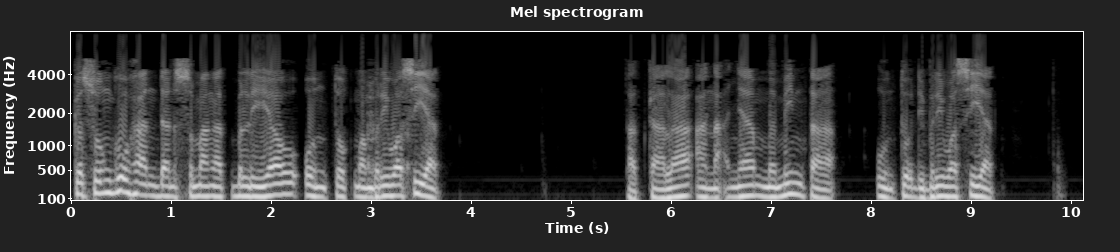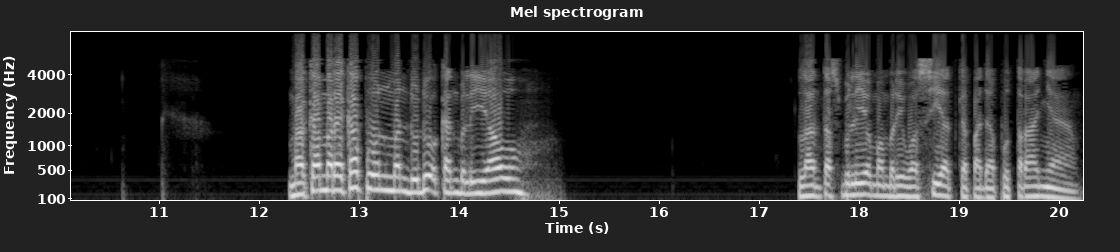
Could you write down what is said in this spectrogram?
kesungguhan dan semangat beliau untuk memberi wasiat. Tatkala anaknya meminta untuk diberi wasiat. Maka mereka pun mendudukkan beliau Lantas beliau memberi wasiat kepada putranya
